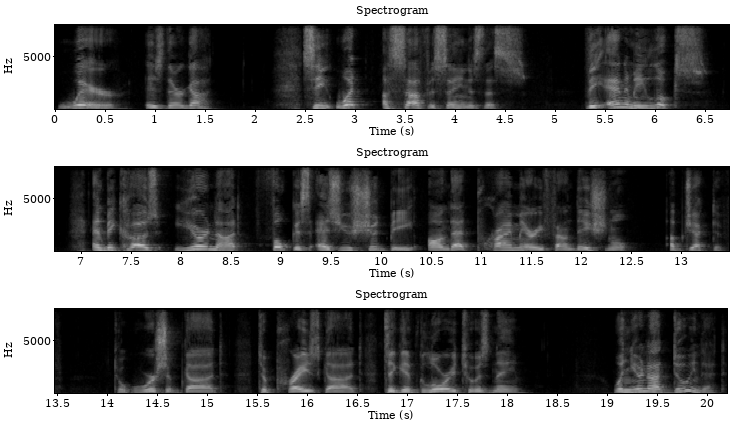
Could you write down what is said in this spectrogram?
Where is their God? See, what Asaph is saying is this the enemy looks, and because you're not focused as you should be on that primary foundational objective to worship God, to praise God, to give glory to His name. When you're not doing that,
